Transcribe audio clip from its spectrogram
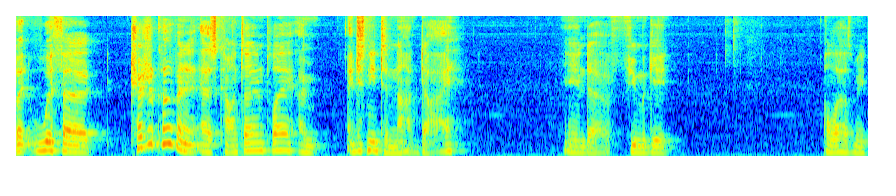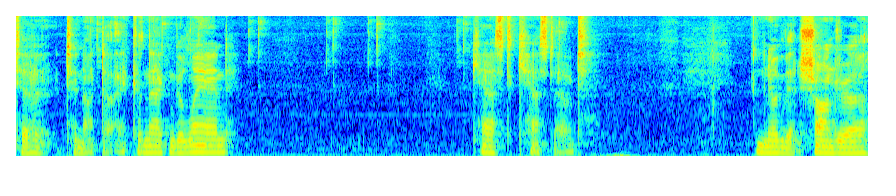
But with a Treasure Cove and Azcanta in play, I'm I just need to not die. And uh, Fumigate allows me to, to not die. Because now I can go land, cast, cast out. Nug that Chandra.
